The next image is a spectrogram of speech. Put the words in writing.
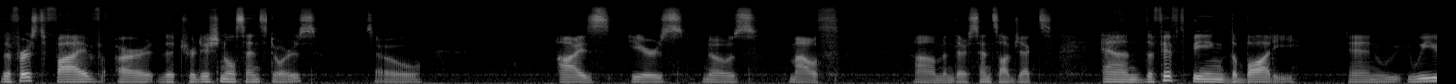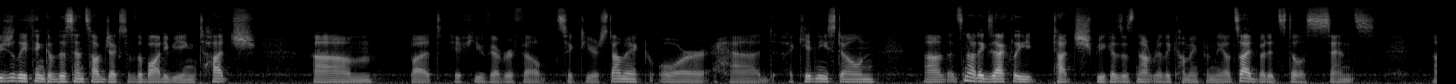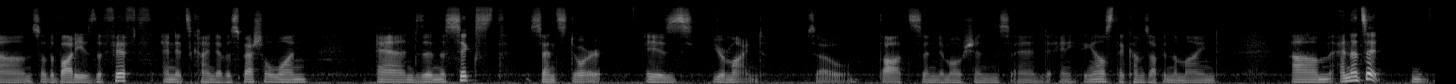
The first five are the traditional sense doors. So, eyes, ears, nose, mouth, um, and their sense objects. And the fifth being the body. And we, we usually think of the sense objects of the body being touch. Um, but if you've ever felt sick to your stomach or had a kidney stone, uh, that's not exactly touch because it's not really coming from the outside, but it's still a sense. Um, so the body is the fifth, and it's kind of a special one. And then the sixth sense door is your mind. So thoughts and emotions and anything else that comes up in the mind. Um, and that's it.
